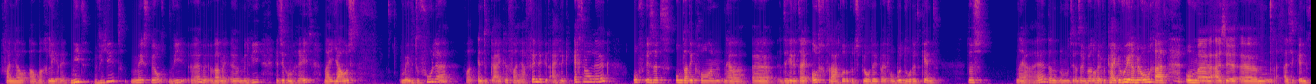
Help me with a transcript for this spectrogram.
van jou al mag leren. Niet wie het meespeelt, wie, eh, met wie het zich omgeeft, maar juist om even te voelen van, en te kijken van, ja, vind ik het eigenlijk echt wel leuk? Of is het omdat ik gewoon ja, uh, de hele tijd uitgevraagd word op een speeldate bijvoorbeeld door het kind? Dus nou ja, hè, dan moet je natuurlijk wel nog even kijken hoe je daarmee omgaat. Om uh, als, je, um, als je kind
